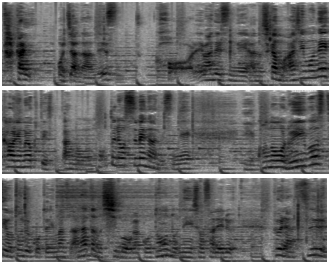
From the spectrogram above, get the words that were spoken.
高いお茶なんです。これはですねあのしかも味もね香りも良くてあの本当におすすめなんですね。えこのルイボスティーを取ることでまずあなたの脂肪がこうどんどん燃焼される。プラス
